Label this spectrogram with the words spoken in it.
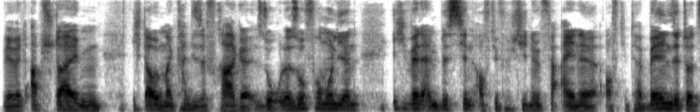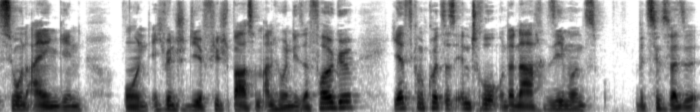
wer wird absteigen? Ich glaube, man kann diese Frage so oder so formulieren. Ich werde ein bisschen auf die verschiedenen Vereine, auf die Tabellensituation eingehen und ich wünsche dir viel Spaß beim Anhören dieser Folge. Jetzt kommt kurz das Intro und danach sehen wir uns, beziehungsweise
